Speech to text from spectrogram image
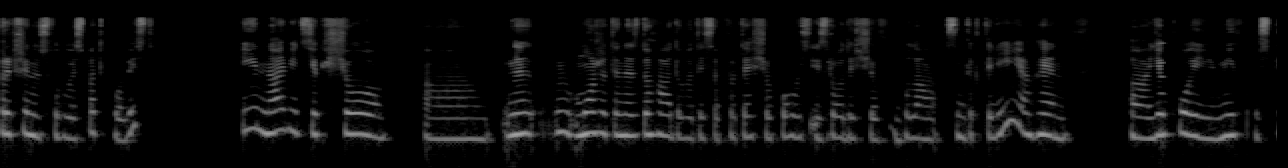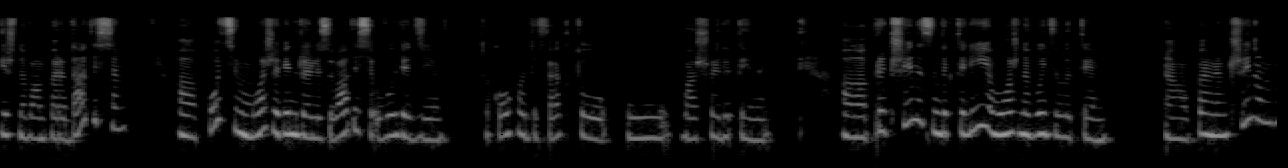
причиною слугує спадковість. І навіть якщо не ну, можете не здогадуватися про те, що у когось із родичів була синдактилія, ген якої міг успішно вам передатися, а потім може він реалізуватися у вигляді такого дефекту у вашої дитини. Причини синдактилії можна виділити певним чином.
